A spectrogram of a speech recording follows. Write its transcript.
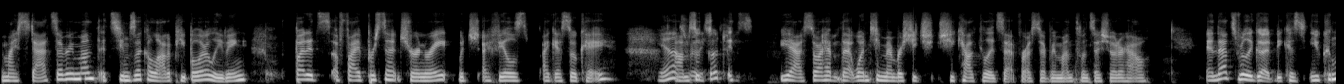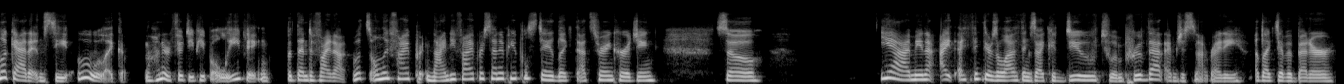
my stats every month, it seems like a lot of people are leaving, but it's a five percent churn rate, which I feel is, I guess, okay. Yeah, that's um, so really it's, good. It's yeah. So I have that one team member. She she calculates that for us every month once I showed her how. And that's really good because you can look at it and see, oh, like 150 people leaving, but then to find out what's only five, 95% of people stayed, like that's very encouraging. So, yeah, I mean, I, I think there's a lot of things I could do to improve that. I'm just not ready. I'd like to have a better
